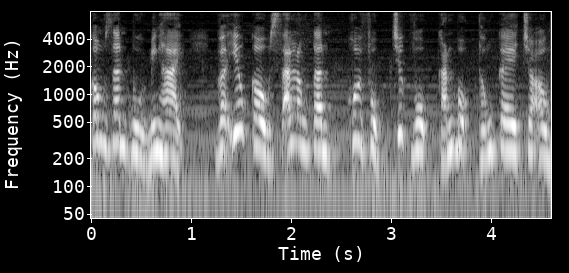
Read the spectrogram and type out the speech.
công dân Bùi Minh Hải và yêu cầu xã Long Tân khôi phục chức vụ cán bộ thống kê cho ông.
